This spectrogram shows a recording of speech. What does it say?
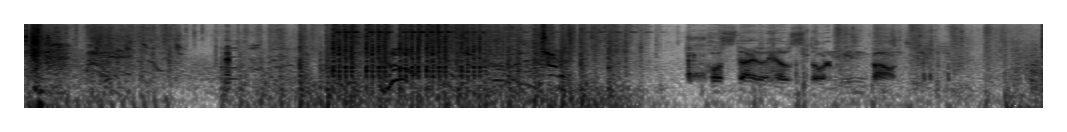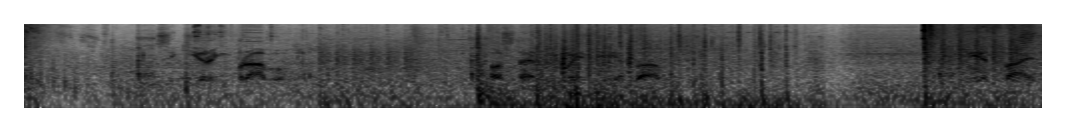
Tech. Hostile Hellstorm inbound. Securing Bravo. Hostile UAV above. Be advised.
